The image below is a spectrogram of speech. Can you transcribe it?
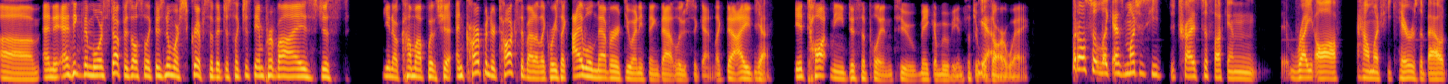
Um, and I think the more stuff is also like there's no more script, so they're just like just improvise, just you know, come up with shit. And Carpenter talks about it like where he's like, I will never do anything that loose again. Like that, I Yeah. it taught me discipline to make a movie in such a Yeah. bizarre way. But also, like, as much as he tries to fucking write off how much he cares about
